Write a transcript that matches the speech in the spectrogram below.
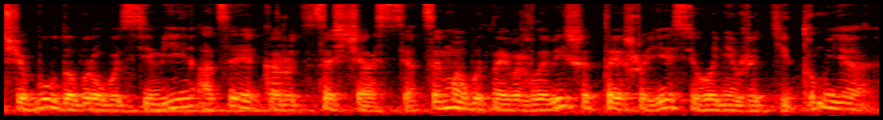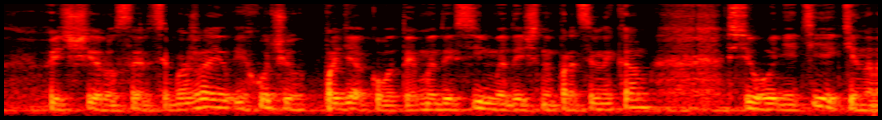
щоб був добробут сім'ї. А це, як кажуть, це щастя. Це, мабуть, найважливіше те, що є сьогодні в житті. Тому я від щиро серця бажаю і хочу подякувати всім медичним працівникам сьогодні, ті, які на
